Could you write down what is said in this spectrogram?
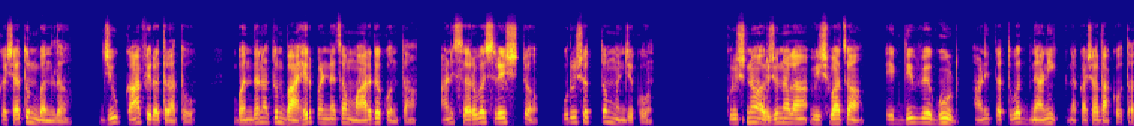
कशातून बनलं? जीव का फिरत राहतो? बंधनातून बाहेर पडण्याचा मार्ग कोणता? आणि सर्वश्रेष्ठ पुरुषोत्तम म्हणजे कोण? कृष्ण अर्जुनाला विश्वाचा एक दिव्य गूढ आणि तत्वज्ञानिक नकाशा दाखवतात.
